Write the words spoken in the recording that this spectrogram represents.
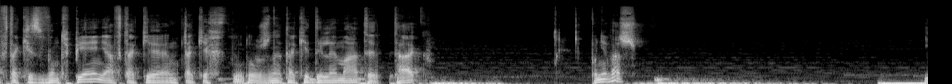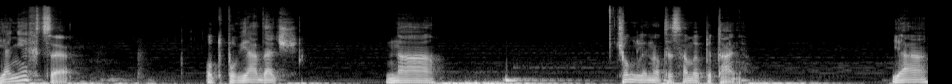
w takie zwątpienia, w takie, takie różne takie dylematy, tak? Ponieważ ja nie chcę odpowiadać na ciągle na te same pytania. Ja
